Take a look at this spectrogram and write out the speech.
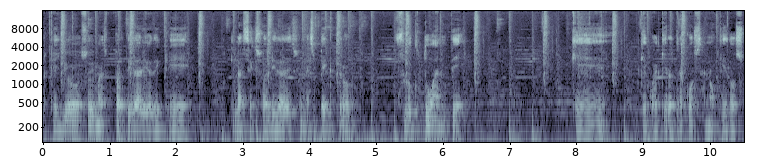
Porque yo soy más partidario de que la sexualidad es un espectro fluctuante que, que cualquier otra cosa, ¿no? Que dos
